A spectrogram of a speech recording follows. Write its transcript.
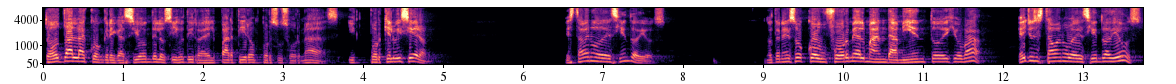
Toda la congregación de los hijos de Israel partieron por sus jornadas. ¿Y por qué lo hicieron? Estaban obedeciendo a Dios. Noten eso conforme al mandamiento de Jehová. Ellos estaban obedeciendo a Dios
